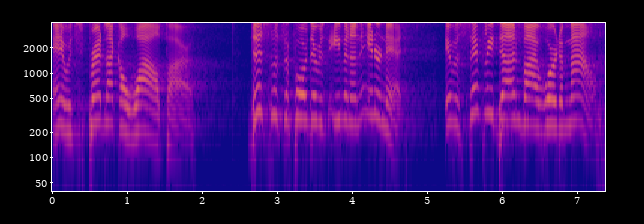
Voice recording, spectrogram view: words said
and it would spread like a wildfire. This was before there was even an internet. It was simply done by word of mouth.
